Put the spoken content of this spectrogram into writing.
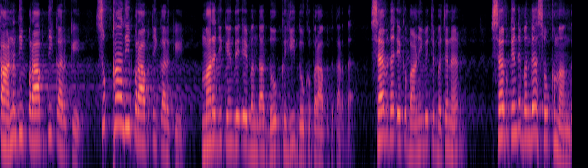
ਧਨ ਦੀ ਪ੍ਰਾਪਤੀ ਕਰਕੇ, ਸੁੱਖਾਂ ਦੀ ਪ੍ਰਾਪਤੀ ਕਰਕੇ, ਮਹਾਰਾਜ ਜੀ ਕਹਿੰਦੇ, ਇਹ ਬੰਦਾ ਦੁੱਖ ਹੀ ਦੁੱਖ ਪ੍ਰਾਪਤ ਕਰਦਾ ਹੈ। ਸਾਹਿਬ ਦਾ ਇੱਕ ਬਾਣੀ ਵਿੱਚ ਬਚਨ ਹੈ, ਸਾਹਿਬ ਕਹਿੰਦੇ, ਬੰਦਿਆ, ਸੁੱਖ ਮੰਗ।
